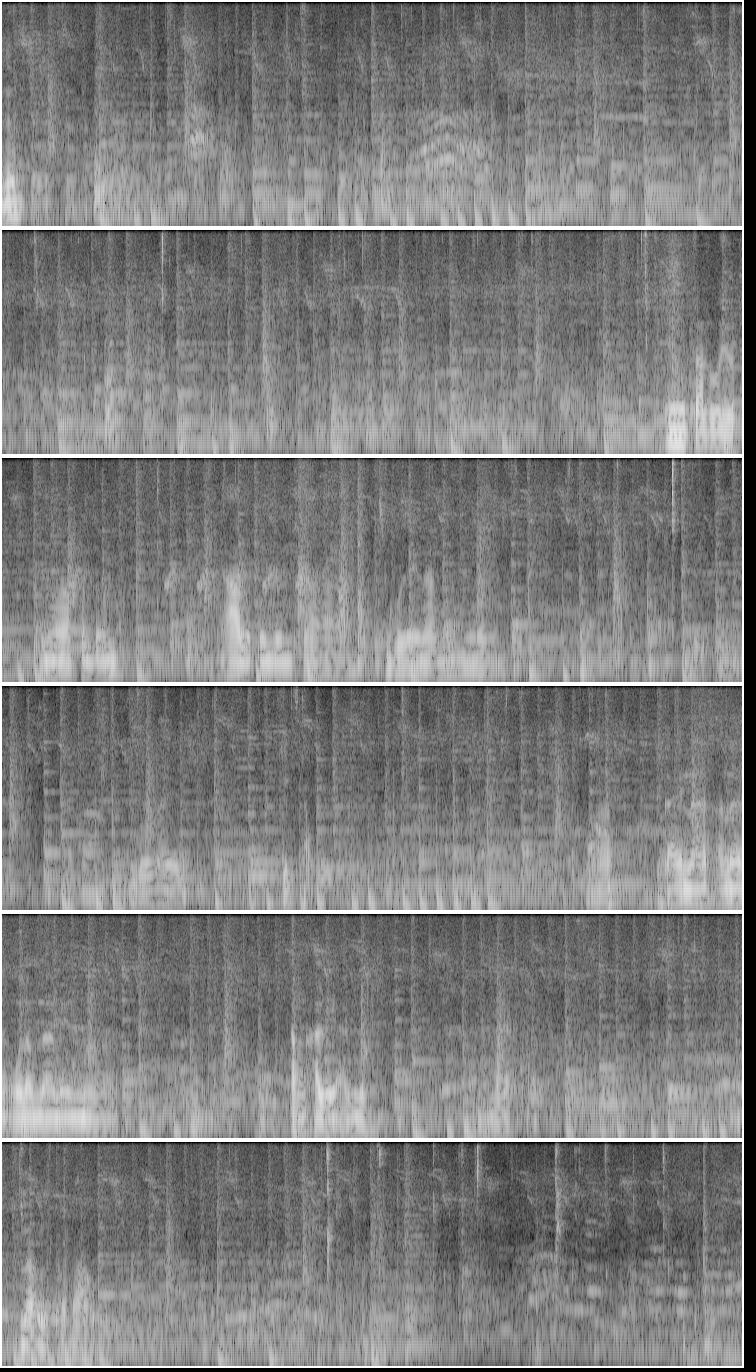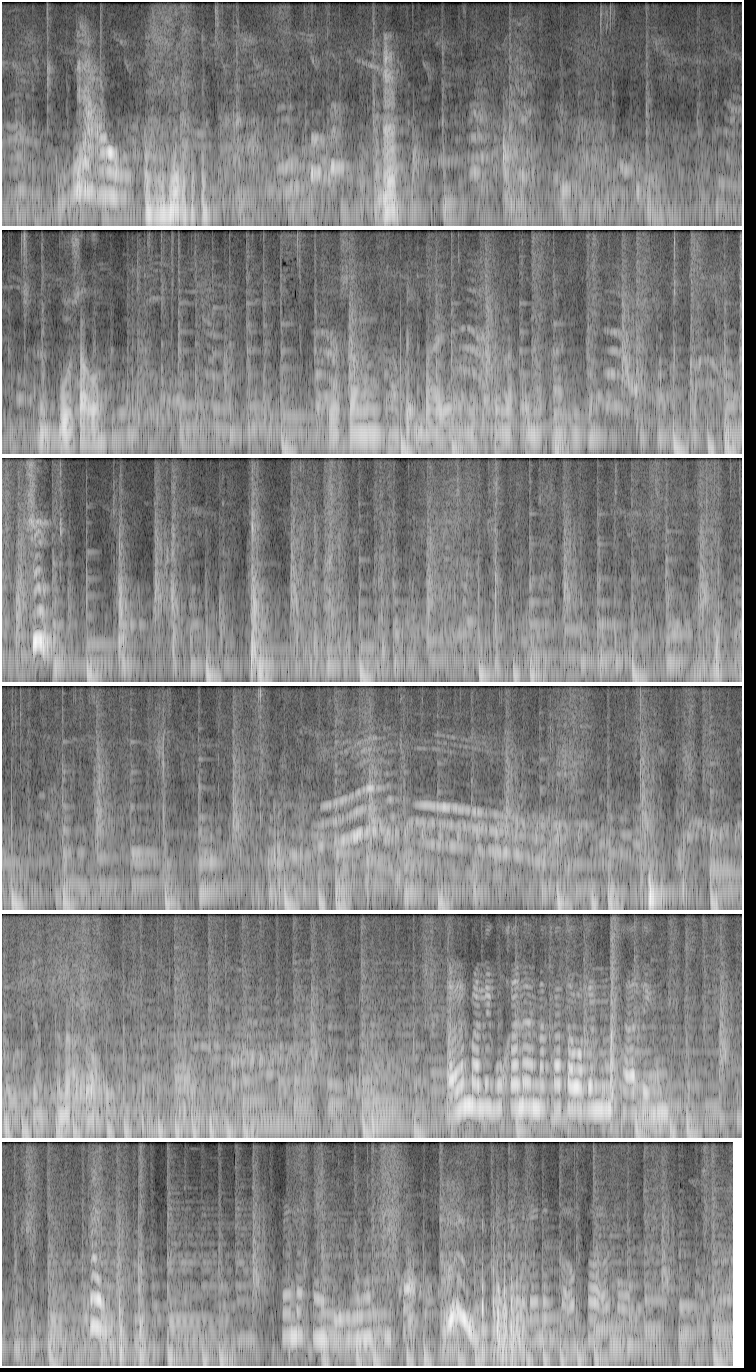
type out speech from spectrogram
Inom. Yung kaluyot, kinuha ko doon. Ihalo ko doon sa gulay namin. Yung bacon. Saka gulay sitaw. Mga kain na, ano, ulam namin mga tanghalian yun. Mamaya. Ang trabaho. Mm. Ang pusa oh. Pusa ng kapitbayan. Ito na kumakain. Shoot! Yan, anak ko. Alam, maligo ka na. Nakatawagan mo sa ating... Ikaw! Kaya kang Nakita. Wala nang tao sa ano.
